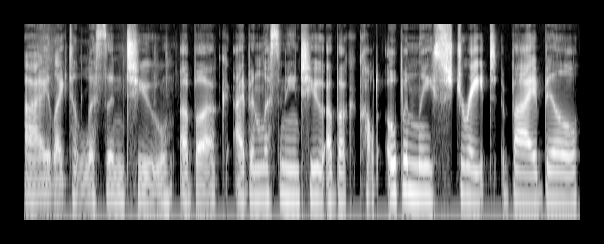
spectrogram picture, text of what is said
I like to listen to a book. I've been listening to a book called Openly Straight by Bill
